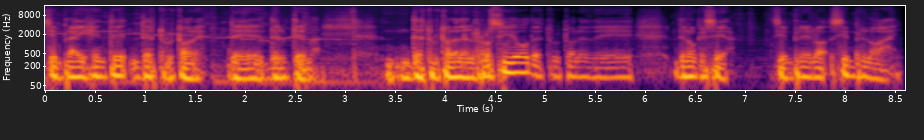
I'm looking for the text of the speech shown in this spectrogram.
siempre hay gente destructores de- del tema. Destructores del rocío, destructores de, de lo que sea siempre lo, siempre lo hay.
